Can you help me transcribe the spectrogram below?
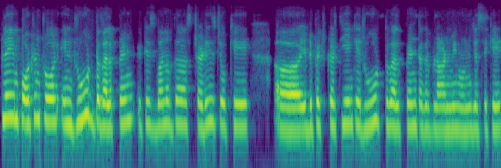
play important role in root development it is one of the studies जो कि डिपेक्ट करती हैं कि रूट डेवलपमेंट अगर प्लांट में होने, जैसे कि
